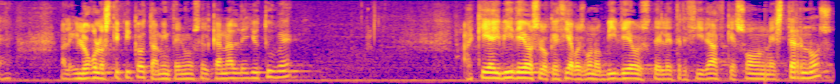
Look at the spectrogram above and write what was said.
¿eh? Y luego los típicos, también tenemos el canal de YouTube. Aquí hay vídeos, lo que decía, pues bueno, vídeos de electricidad que son externos,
